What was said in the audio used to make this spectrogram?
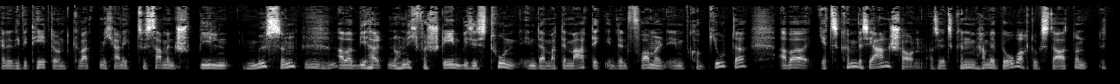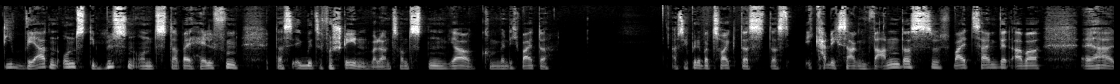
Relativität und Quantenmechanik zusammenspielen müssen, mhm. aber wir halt noch nicht verstehen, wie sie es tun in der Mathematik, in den Formeln, im Computer. Aber jetzt können wir sie anschauen. Also jetzt können, haben wir Beobachtungsdaten und die werden uns, die müssen uns dabei helfen, das irgendwie zu verstehen, weil ansonsten, ja, kommen wir nicht weiter. Also ich bin überzeugt, dass, dass ich kann nicht sagen, wann das weit sein wird, aber äh, ja,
